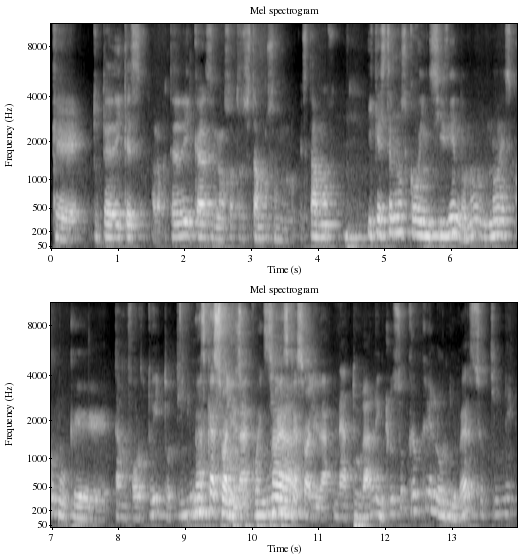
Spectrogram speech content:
que tú te dediques a lo que te dedicas y nosotros estamos en lo que estamos y que estemos coincidiendo, ¿no? No es como que tan fortuito, tiene no es casualidad, no es casualidad natural, incluso creo que el universo tiene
